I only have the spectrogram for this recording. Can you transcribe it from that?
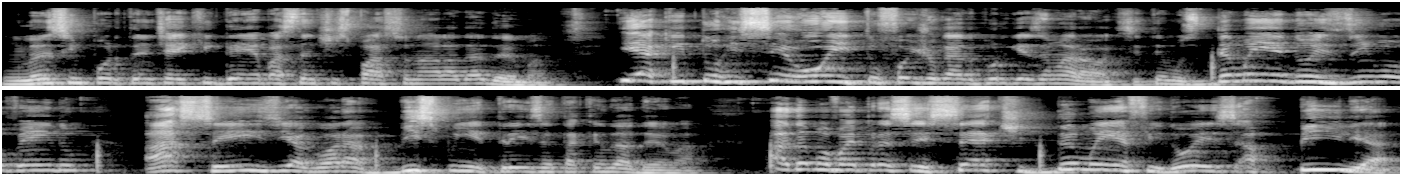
Um lance importante aí que ganha bastante espaço na ala da dama. E aqui torre C8 foi jogado por Guesa Marox. Temos dama em E2 desenvolvendo, A6 e agora bispo em E3 atacando a dama. A dama vai para C7, dama em F2, a pilha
